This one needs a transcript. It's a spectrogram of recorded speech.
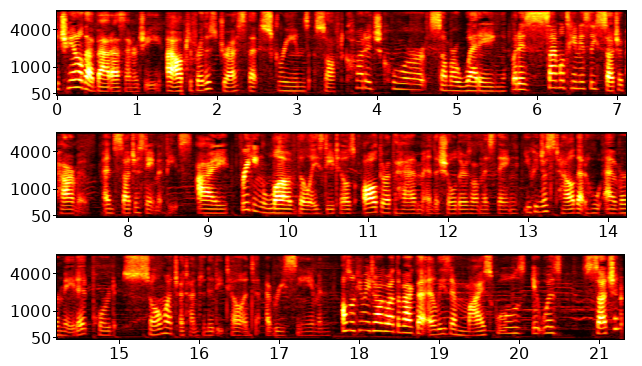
to channel that badass energy, I opted for this dress that screams soft cottage core, summer wedding, but is simultaneously such a power move and such a statement piece. I freaking love the lace details all throughout the hem and the shoulders on this thing. You can just tell that whoever made it poured so much attention to detail into every seam. And also, can we talk about the fact that at least in my schools, it was such an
